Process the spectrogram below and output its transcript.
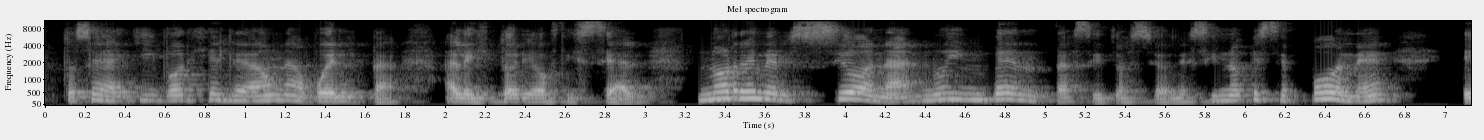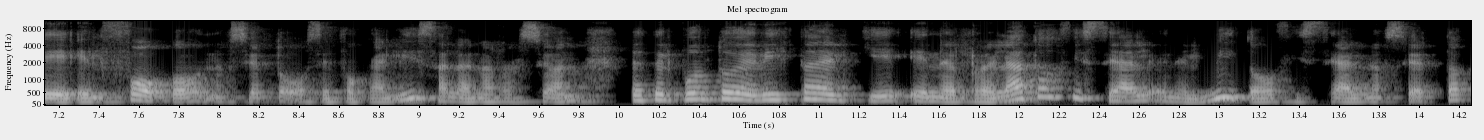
Entonces aquí Borges le da una vuelta a la historia oficial. No reversiona, no inventa situaciones, sino que se pone eh, el foco, ¿no es cierto? O se focaliza la narración desde el punto de vista del que en el relato oficial, en el mito oficial, ¿no es cierto?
